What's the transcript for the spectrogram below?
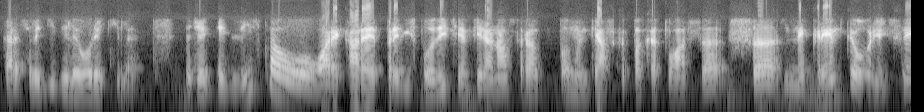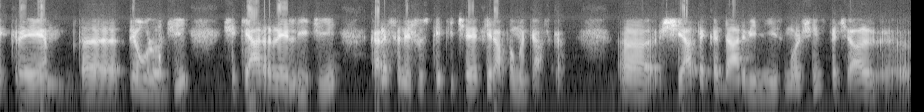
care să le ghidile urechile. Deci există o oarecare predispoziție în firea noastră pământească păcătoasă să ne creăm teorii, să ne creăm uh, teologii și chiar religii care să ne justifice firea pământească. Uh, și iată că darwinismul și în special uh,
